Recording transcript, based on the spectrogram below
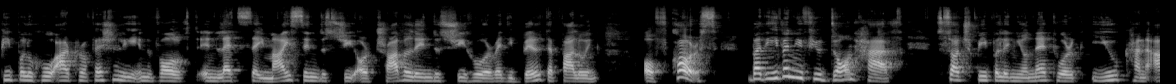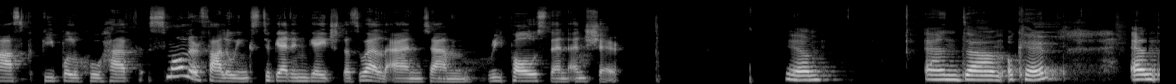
people who are professionally involved in, let's say, MICE industry or travel industry who already built a following, of course. But even if you don't have such people in your network, you can ask people who have smaller followings to get engaged as well and um, repost and, and share. Yeah. And um, okay. And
